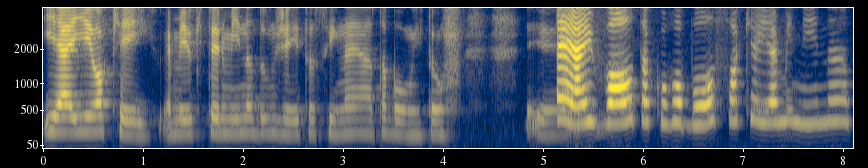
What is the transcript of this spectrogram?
E aí, ok. É meio que termina de um jeito assim, né? Ah, tá bom, então. É, aí volta com o robô, só que aí a menina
